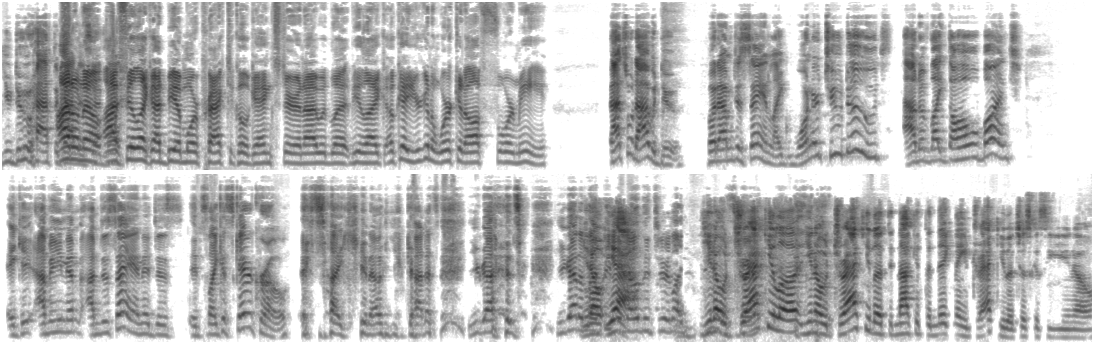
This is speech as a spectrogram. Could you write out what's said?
You do have to. I don't know. I feel like I'd be a more practical gangster, and I would let be like, okay, you're gonna work it off for me. that's what I would do. But I'm just saying, like one or two dudes out of like the whole bunch. It get, I mean, I'm, I'm just saying, it just it's like a scarecrow. It's like you know, you gotta, you gotta, you gotta You let know, people yeah. know that you're like, You know, Dracula, you know, Dracula did not get the nickname Dracula just because he, you know,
